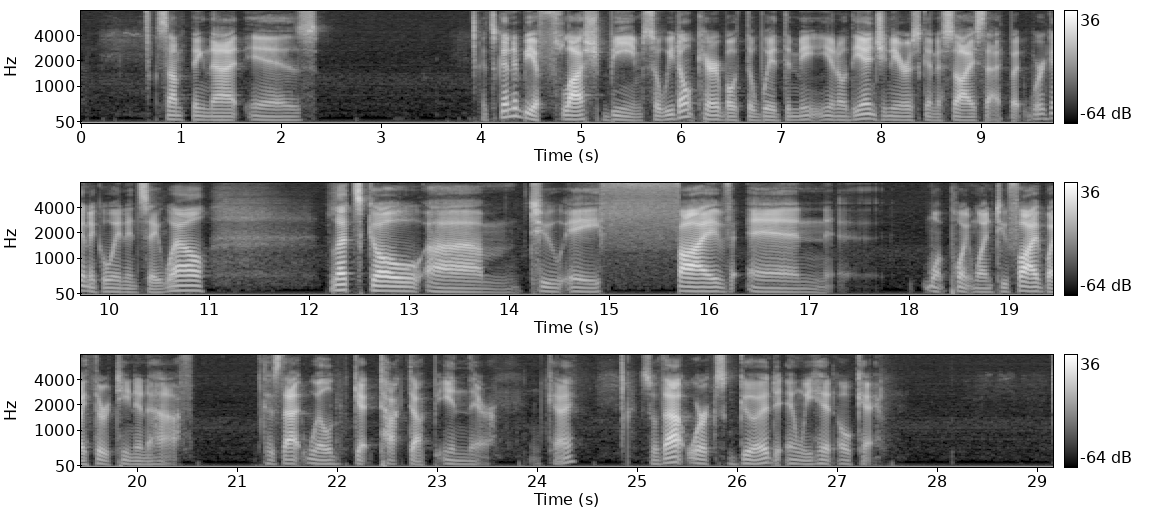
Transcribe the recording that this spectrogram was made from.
something that is it's going to be a flush beam so we don't care about the width the you know the engineer is going to size that but we're going to go in and say well Let's go um, to a 5 and 1.125 by 13 and a half because that will get tucked up in there. Okay, so that works good and we hit OK.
